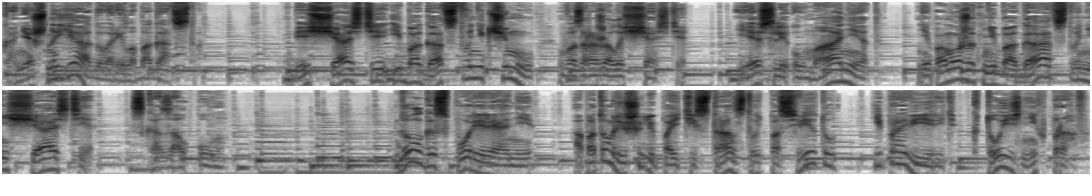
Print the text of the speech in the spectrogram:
Конечно, я говорила богатство без счастья и богатства ни к чему, возражало счастье. Если ума нет, не поможет ни богатство, ни счастье, сказал ум. Долго спорили они, а потом решили пойти странствовать по свету и проверить, кто из них прав.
